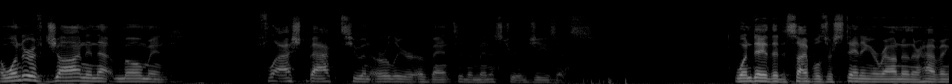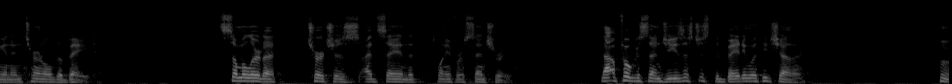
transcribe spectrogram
I wonder if John, in that moment, flashed back to an earlier event in the ministry of Jesus. One day, the disciples are standing around and they're having an internal debate, similar to churches, I'd say, in the 21st century. Not focused on Jesus, just debating with each other. Hmm.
